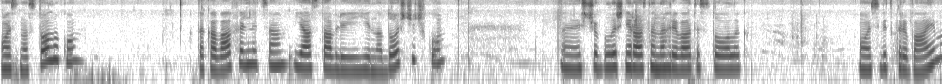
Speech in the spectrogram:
Ось на столику така вафельниця. Я ставлю її на дощечку, е, щоб лишній раз не нагрівати столик. Ось відкриваємо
